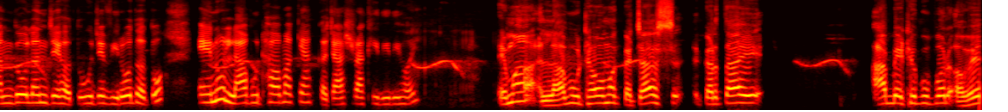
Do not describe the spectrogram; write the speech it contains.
આંદોલન જે હતું, જે વિરોધ હતો એનો લાભ ઉઠાવવામાં ક્યાંક કચાશ રાખી દીધી હોય? એમાં લાભ ઉઠાવવામાં કચાશ કરતાંય આ બેઠક ઉપર હવે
